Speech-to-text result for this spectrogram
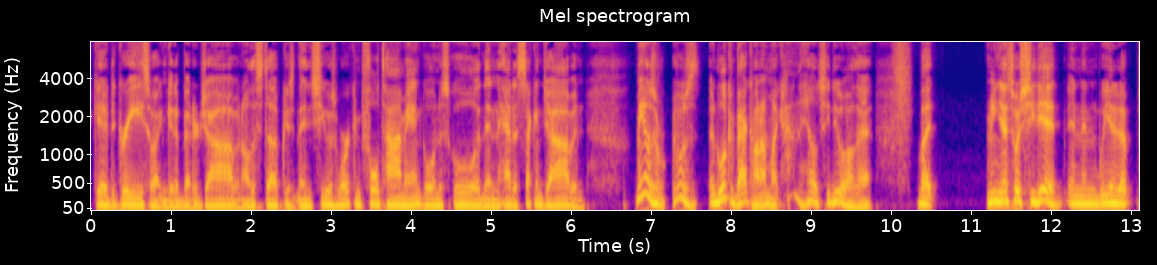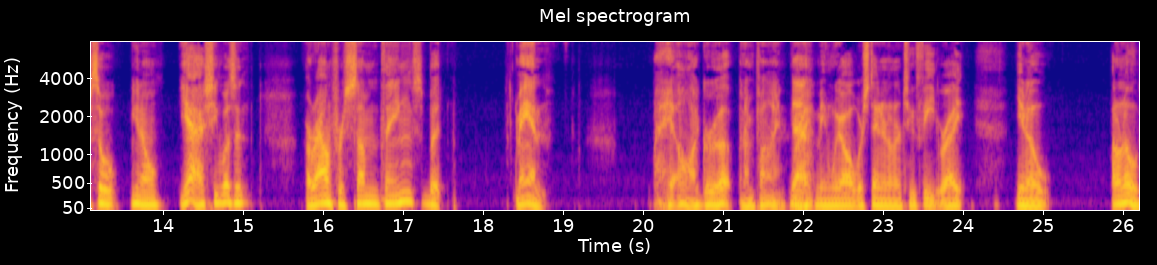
get a degree, so I can get a better job and all this stuff." Because then she was working full time and going to school, and then had a second job, and I mean, it was, it was, looking back on it, I'm like, how in the hell did she do all that? But I mean, that's what she did. And then we ended up, so, you know, yeah, she wasn't around for some things, but man, hell, I grew up and I'm fine. Yeah. Right? I mean, we're all, we're standing on our two feet, right? You know, I don't know.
